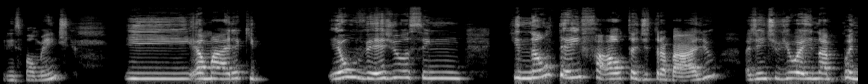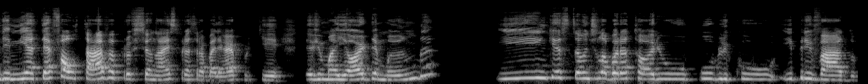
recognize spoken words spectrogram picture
principalmente. E é uma área que eu vejo assim que não tem falta de trabalho. A gente viu aí na pandemia até faltava profissionais para trabalhar porque teve maior demanda. E em questão de laboratório público e privado,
